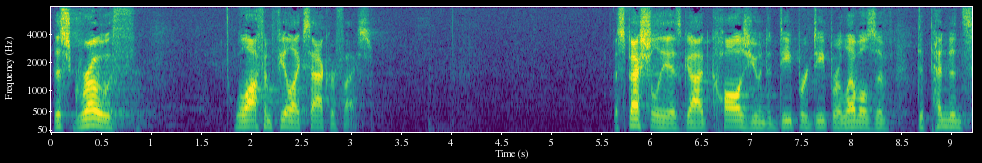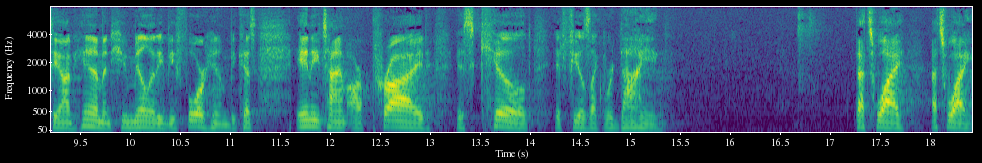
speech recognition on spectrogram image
This growth will often feel like sacrifice, especially as God calls you into deeper, deeper levels of dependency on Him and humility before Him. Because anytime our pride is killed, it feels like we're dying. That's why, that's why,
